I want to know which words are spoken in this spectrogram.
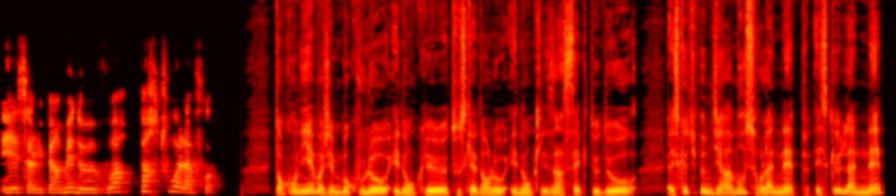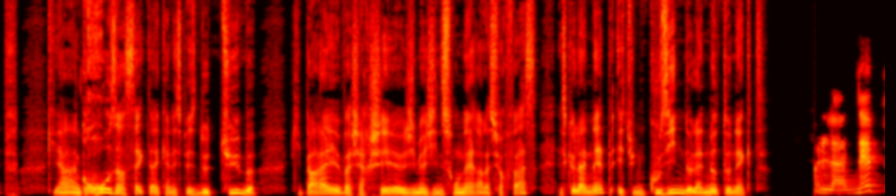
et ça lui permet de voir partout à la fois. Tant qu'on y est, moi j'aime beaucoup l'eau et donc euh, tout ce qu'il y a dans l'eau et donc les insectes d'eau. Est-ce que tu peux me dire un mot sur la neppe? Est-ce que la neppe, qui est un gros insecte avec un espèce de tube qui pareil va chercher, j'imagine, son air à la surface, est-ce que la neppe est une cousine de la notonecte? La neppe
